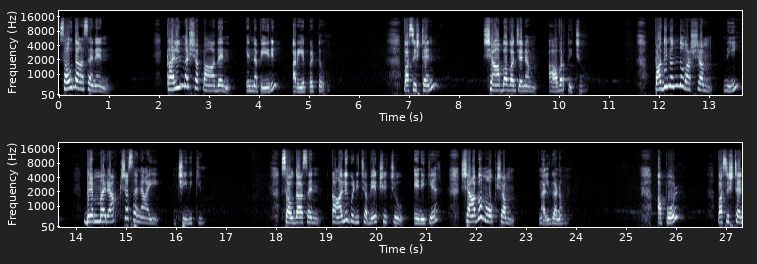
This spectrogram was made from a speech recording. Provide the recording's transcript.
സൗദാസനൻ കൽമഷപാദൻ എന്ന പേരിൽ അറിയപ്പെട്ടു. വസിഷ്ഠൻ ശാപവചനം ആവർത്തിച്ചു. പതിനൊന്ന് വർഷം നീ ബ്രഹ്മരാക്ഷസനായി ജീവിക്കും. സൗദാസൻ കാലു പിടിച്ചപേക്ഷിച്ചു എനിക്ക് ശാപമോക്ഷം നൽകണം. അപ്പോൾ വസിഷ്ഠൻ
